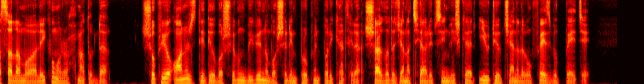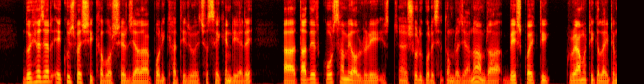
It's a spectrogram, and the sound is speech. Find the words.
আসসালামু আলাইকুম রহমতুল্লাহ। সুপ্রিয় অনার্স দ্বিতীয় বর্ষ এবং বিভিন্ন বর্ষের ইম্প্রুভমেন্ট পরীক্ষার্থীরা স্বাগত জানাচ্ছি Arif's English care YouTube channel এবং ফেসবুক পেজে দুই হাজার একুশ বাইশ শিক্ষাবর্ষের যারা পরীক্ষার্থী রয়েছে সেকেন্ড ইয়ারে তাদের কোর্স আমি অলরেডি শুরু করেছি, তোমরা জানো। আমরা বেশ কয়েকটি গ্রামাটিক্যাল আইটেম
